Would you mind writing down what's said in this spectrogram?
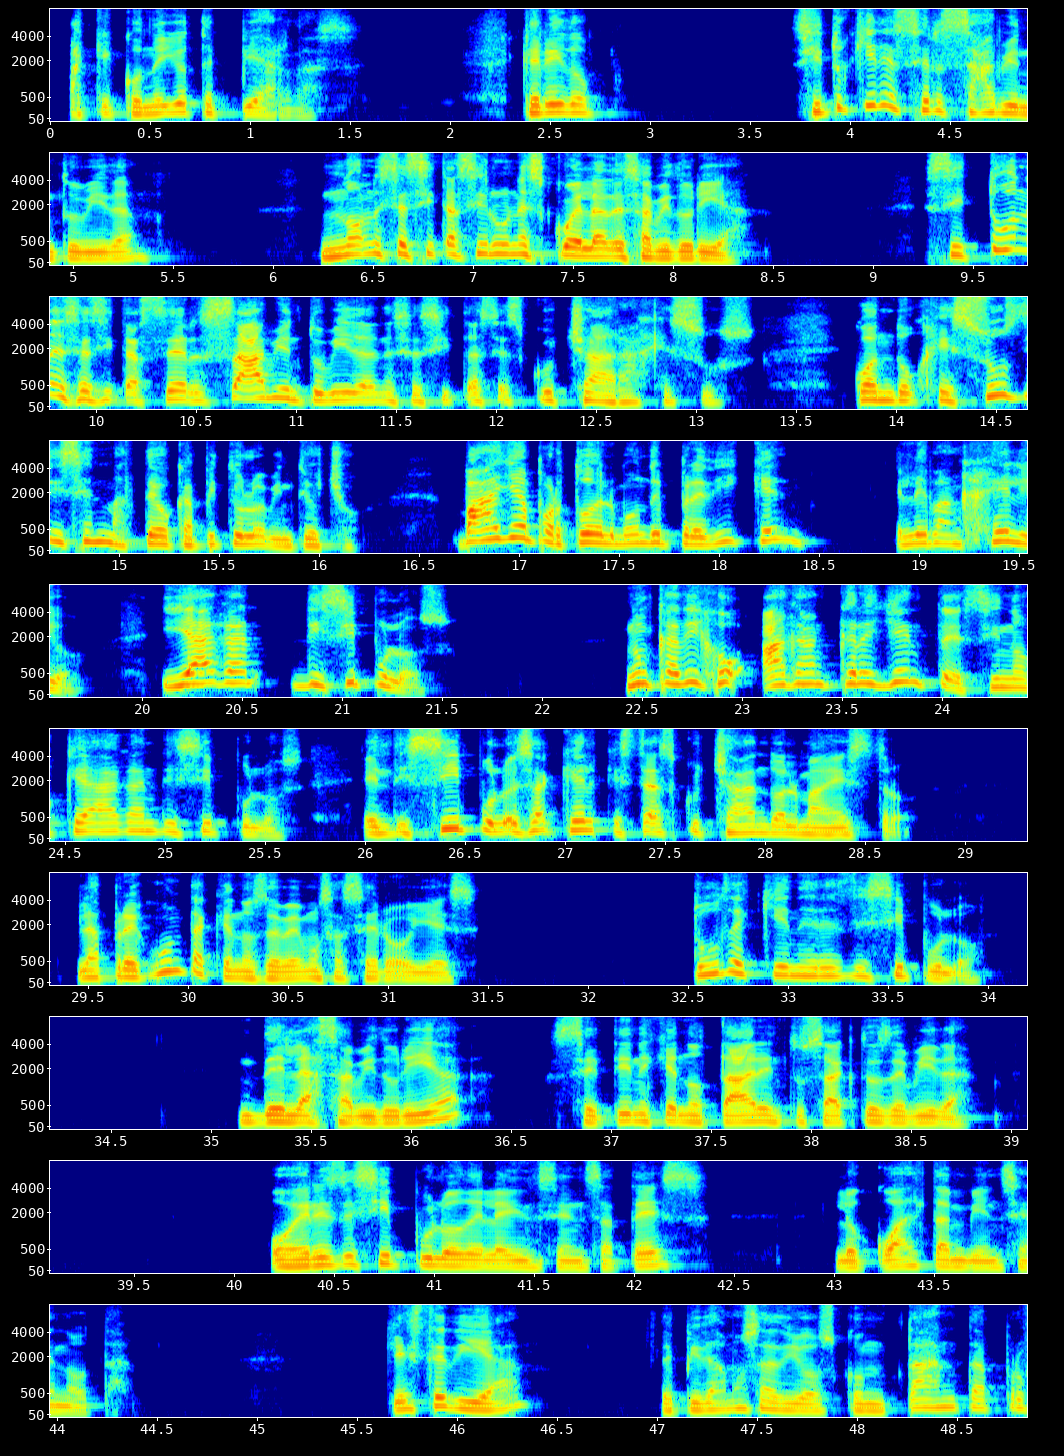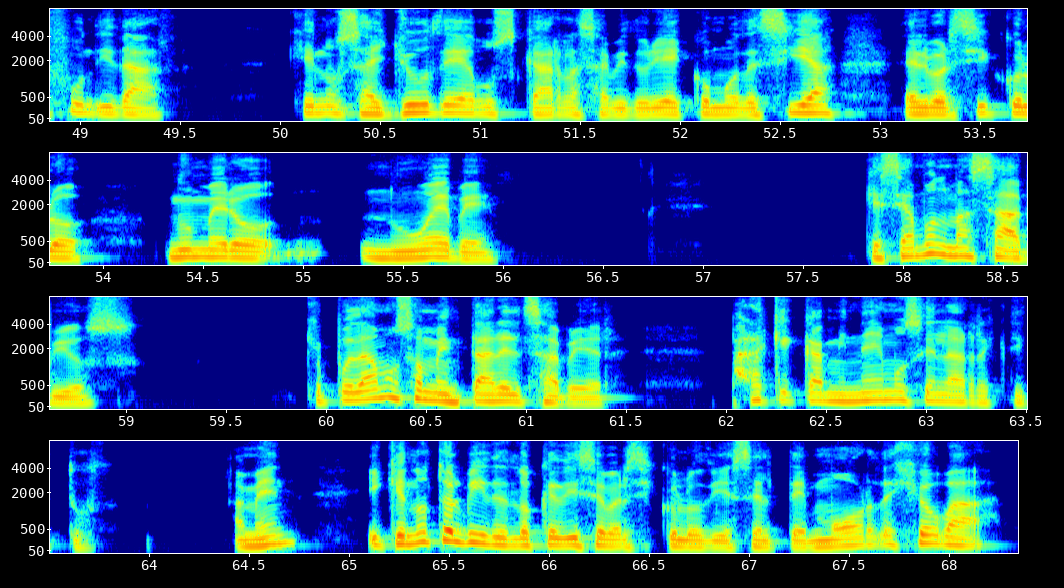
A que con ello te pierdas. Querido, si tú quieres ser sabio en tu vida, no necesitas ir a una escuela de sabiduría. Si tú necesitas ser sabio en tu vida, necesitas escuchar a Jesús. Cuando Jesús dice en Mateo capítulo 28, vayan por todo el mundo y prediquen el Evangelio y hagan discípulos. Nunca dijo hagan creyentes, sino que hagan discípulos. El discípulo es aquel que está escuchando al maestro. La pregunta que nos debemos hacer hoy es, ¿tú de quién eres discípulo? ¿De la sabiduría? Se tiene que notar en tus actos de vida o eres discípulo de la insensatez, lo cual también se nota. que este día le pidamos a Dios con tanta profundidad que nos ayude a buscar la sabiduría. Y como decía el versículo número 9, que seamos más sabios, que podamos aumentar el saber para que caminemos en la rectitud. Amén. Y que no te olvides lo que dice versículo 10, el temor de Jehová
